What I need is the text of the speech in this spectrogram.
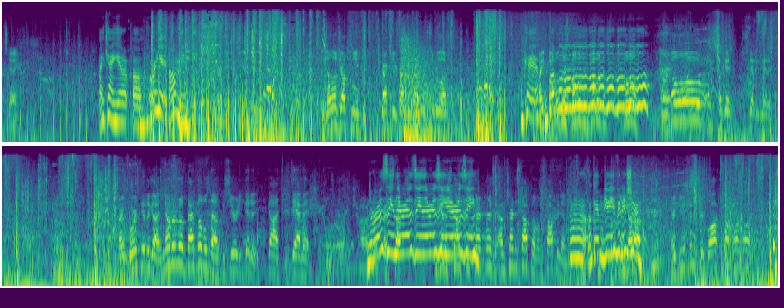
Okay. I can't get up. Oh, right here, on me. Yellow drops on you. Crack you, crack you, crack you. Super low. Okay. Right, bubble, bubble, bubble, bubble, Okay, just gotta get it. Alright, where's the other guy? No, no, no, bad bubble now, because you already did it. God damn it. The resing, the resing, the resing, the resing. I'm trying to stop him, I'm stopping him. Mm, okay, I'm doing finisher. I'm doing finisher. Block, block, block, block. I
